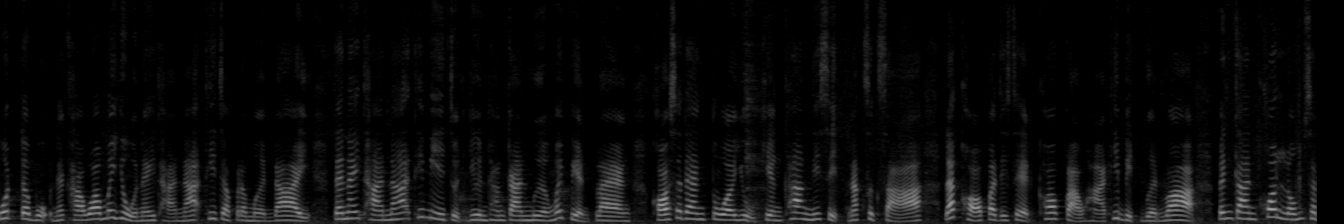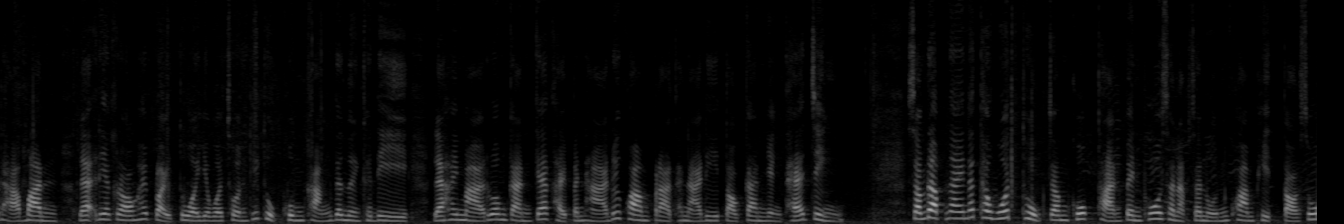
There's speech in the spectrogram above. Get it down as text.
วุฒิระบุนะคะว่าไม่อยู่ในฐานะที่จะประเมินได้ แต่ในฐานะที่มีจุดยืนทางการเมืองไม่เปลี่ยนแปลง ขอแสดงตัวอยู่เคียงข้างนิสิตนักศึกษา และขอปฏิเสธข้อกล่าวหาที่บิดเบือนว่า เป็นการโค่นล้มสถาบัน และเรียกร้องให้ปล่อยตัวเยาวชนที่ถูกคุมขังดำเนินคดี และให้มาร่วมกันแก้ไขปัญหาด้วยความปรารถนาดีต่อกันอย่างแท้จริง สำหรับนายนัทวุฒิถูกจำคุกฐานเป็นผู้สนับสนุนความผิดต่อสู้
